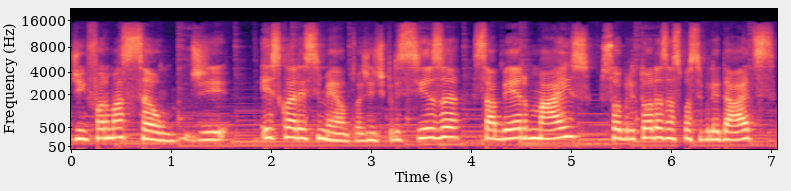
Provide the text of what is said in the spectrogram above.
de informação, de esclarecimento. A gente precisa saber mais sobre todas as possibilidades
